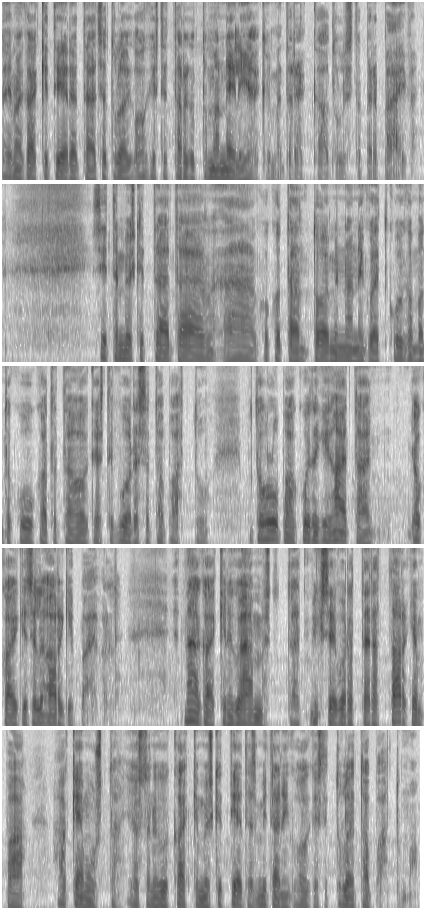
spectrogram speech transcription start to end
5-15, ja me kaikki tiedetään, että se tulee oikeasti tarkoittamaan 40 rekka-autollista per päivä. Sitten myöskin tämä, tämä koko tämän toiminnan, niin kuin, että kuinka monta kuukautta tämä oikeasti vuodessa tapahtuu. Mutta lupaa kuitenkin haetaan joka ikiselle arkipäivälle. Nämä kaikki niin kuin hämmästyttää, että miksei voida tehdä tarkempaa hakemusta, jossa niin kuin kaikki myöskin tietäisi, mitä niin kuin oikeasti tulee tapahtumaan.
